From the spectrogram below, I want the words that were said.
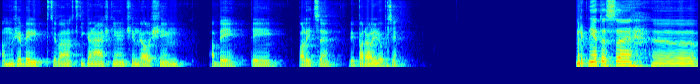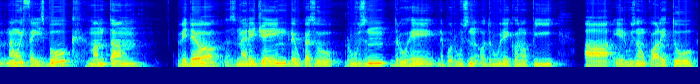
a může být třeba nastříkaná ještě něčím dalším, aby ty palice vypadaly dobře. Mrkněte se eh, na můj Facebook, mám tam video z Mary Jane, kde ukazuju různé druhy nebo různé odrůdy konopí a i různou kvalitu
